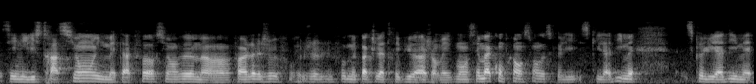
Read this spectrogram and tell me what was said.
c'est une illustration, une métaphore, si on veut. Mais enfin, là, je, je, faut mais pas que je l'attribue à Jean Bon, C'est ma compréhension de ce qu'il a dit, mais ce que lui a dit. Mais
